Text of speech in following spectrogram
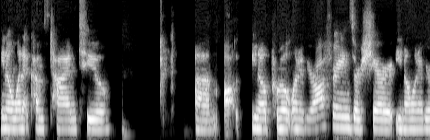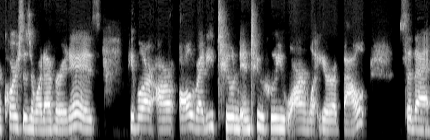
you know, when it comes time to um, uh, you know, promote one of your offerings or share, you know, one of your courses or whatever it is, people are, are already tuned into who you are and what you're about so that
